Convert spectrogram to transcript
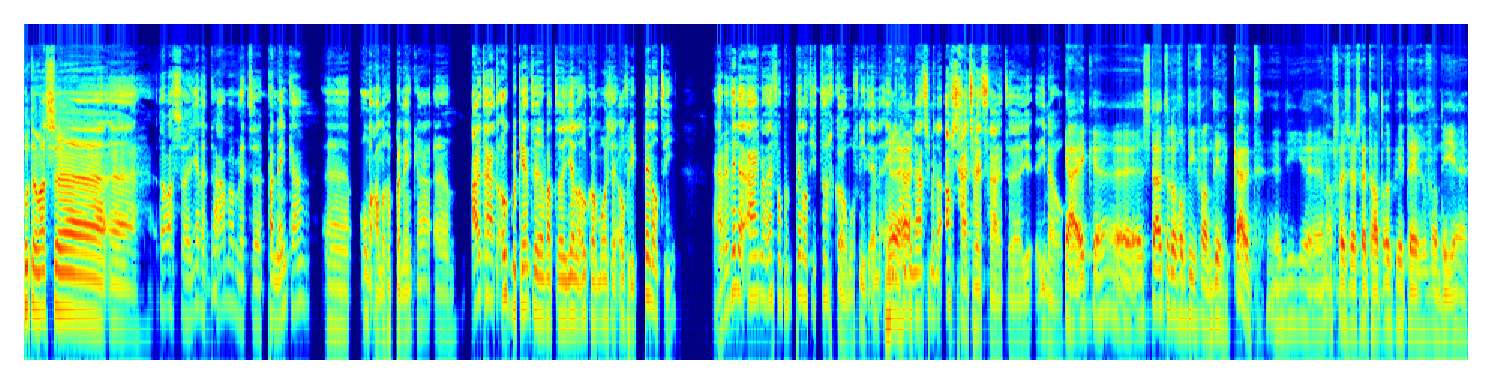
Goed, dat was, uh, uh, dat was Jelle Dame met Panenka. onder andere Panenka. uiteraard ook bekend, wat Jelle ook al mooi zei, over die penalty. Ja, we willen eigenlijk nog even op een penalty terugkomen, of niet? En in combinatie met een afscheidswedstrijd, uh, you know. Ja, ik uh, stuitte nog op die van Dirk Kuyt. Die uh, een afscheidswedstrijd had ook weer tegen van die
